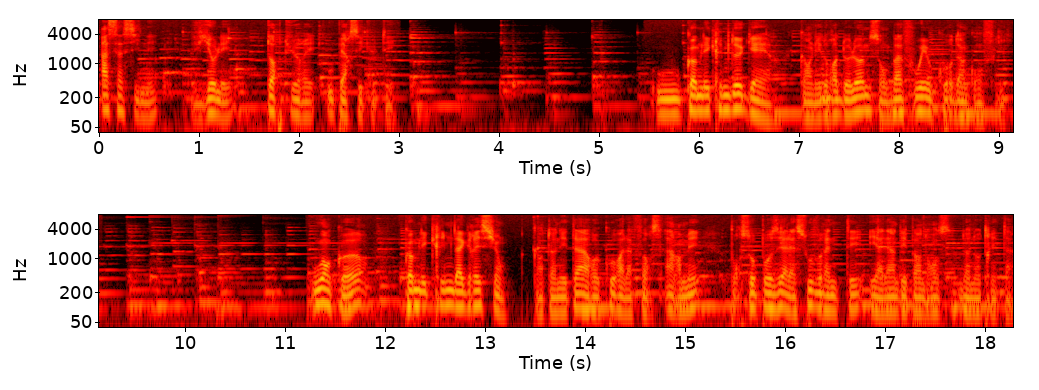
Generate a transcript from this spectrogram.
assassinées, violées, torturées ou persécutées. Ou comme les crimes de guerre, quand les droits de l'homme sont bafoués au cours d'un conflit. Ou encore comme les crimes d'agression, quand un État a recours à la force armée pour s'opposer à la souveraineté et à l'indépendance d'un autre État.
